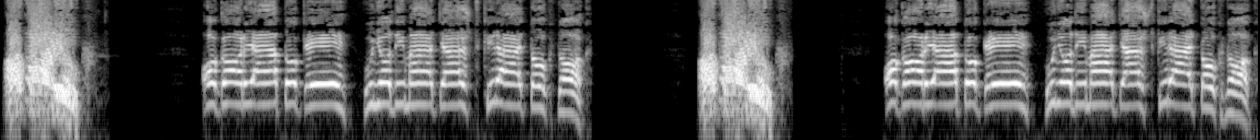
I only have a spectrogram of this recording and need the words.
Akarjuk! Akarjátok-é Hunyadi Mátyást királytoknak? Akarjuk! Akarjátok-é Hunyadi Mátyást királytoknak?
